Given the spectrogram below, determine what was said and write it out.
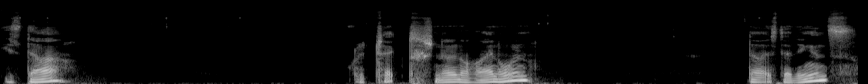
ist da. Reject. Schnell noch reinholen. Da ist der Dingens.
